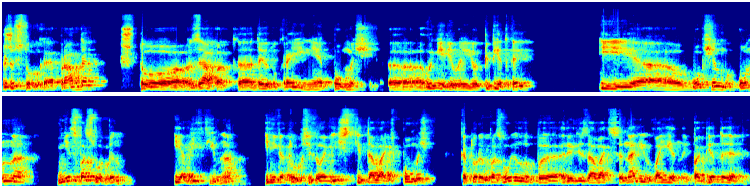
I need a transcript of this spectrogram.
жестокая правда, что Запад э, дает Украине помощь, вымеривая ее пипеткой, и, в общем, он не способен и объективно, и не готов психологически давать помощь, которая позволила бы реализовать сценарий военной победы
